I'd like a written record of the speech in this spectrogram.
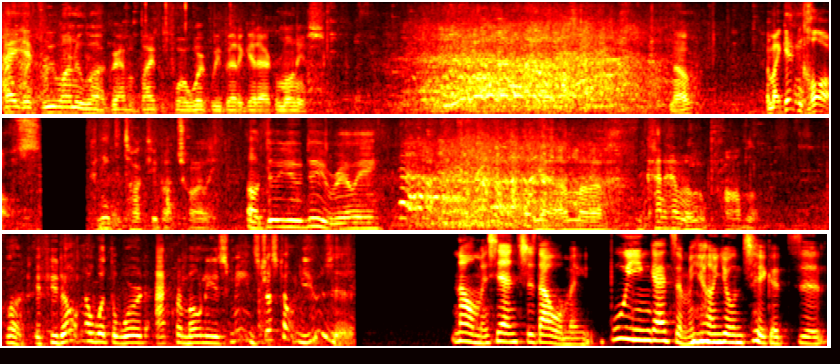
hey, if we want to uh, grab a bite before work, we better get acrimonious. No? Am I getting close? I need to talk to you about Charlie. Oh, do you? Do you really? Yeah, I'm, uh, I'm kind of having a little problem. Look, if you don't know what the word acrimonious means, just don't use it. 那我们现在知道我们不应该怎么样用这个字。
